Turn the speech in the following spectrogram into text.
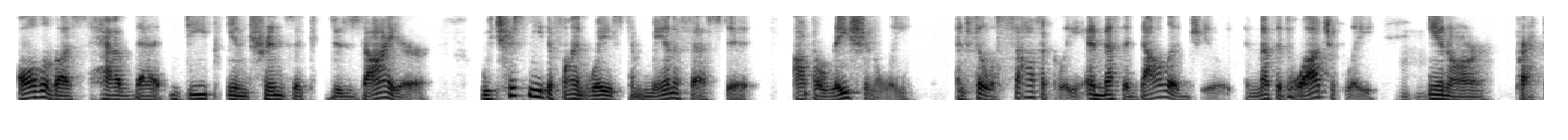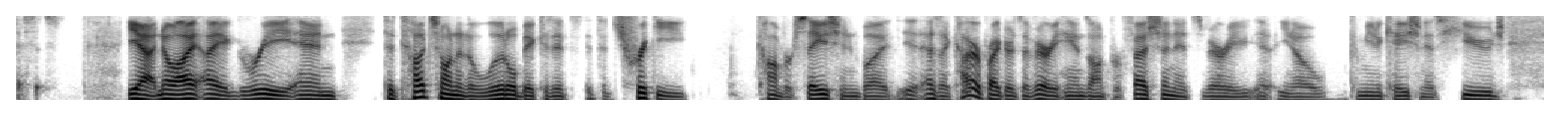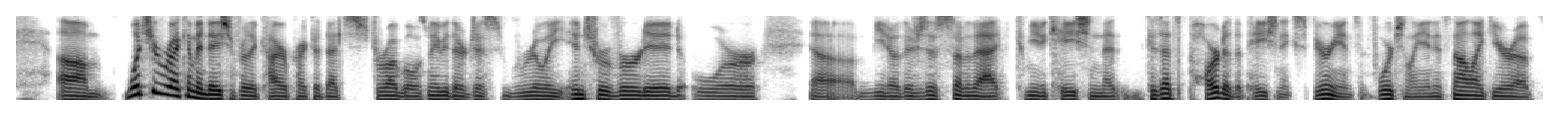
all of us have that deep intrinsic desire We just need to find ways to manifest it operationally and philosophically and methodologically and methodologically mm-hmm. in our practices. Yeah, no, I, I agree. And to touch on it a little bit, because it's it's a tricky conversation, but as a chiropractor, it's a very hands-on profession. It's very, you know, communication is huge. Um, what's your recommendation for the chiropractor that struggles? Maybe they're just really introverted, or uh, you know, there's just some of that communication that because that's part of the patient experience, unfortunately. And it's not like you're a,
